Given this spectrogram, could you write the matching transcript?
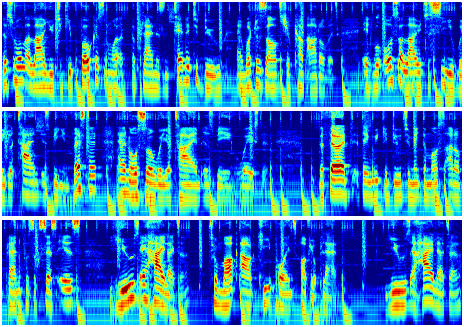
this will allow you to keep focused on what the plan is intended to do and what results should come out of it. It will also allow you to see where your time is being invested and also where your time is being wasted. The third thing we could do to make the most out of planning for success is use a highlighter to mark out key points of your plan. Use a highlighter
